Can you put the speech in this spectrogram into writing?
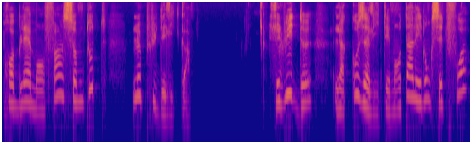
problème, enfin, somme toute, le plus délicat celui de la causalité mentale et donc cette fois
